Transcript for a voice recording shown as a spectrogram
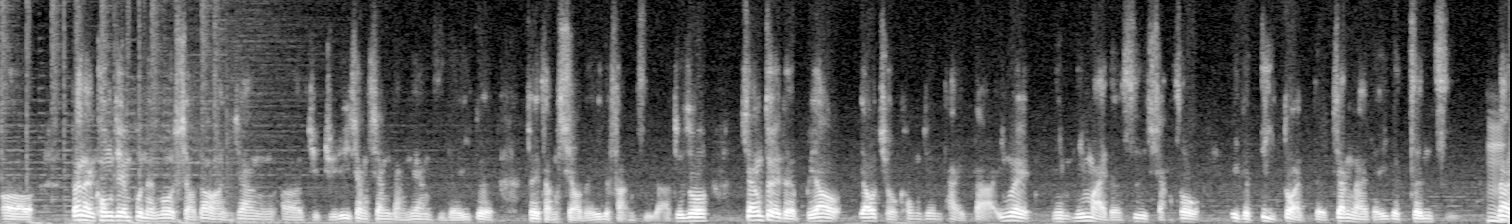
呃，当然空间不能够小到很像呃，举举例像香港那样子的一个非常小的一个房子啊，就是说相对的不要要求空间太大，因为你你买的是享受一个地段的将来的一个增值，嗯嗯嗯，那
